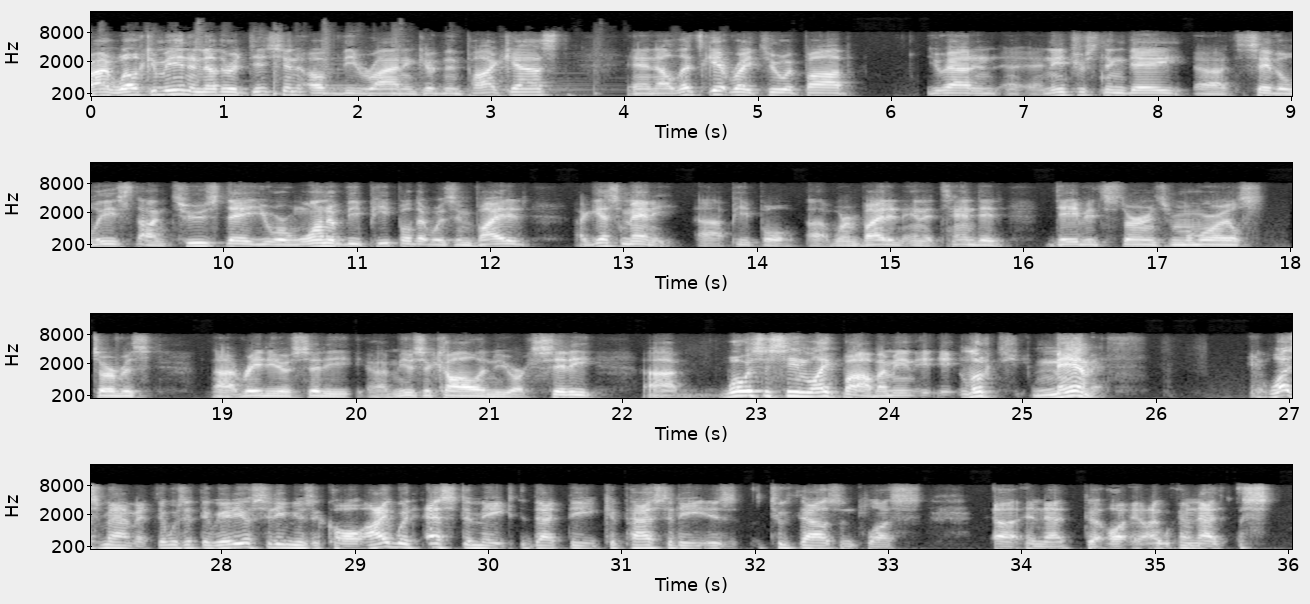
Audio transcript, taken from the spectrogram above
All right, welcome in another edition of the Ryan and Goodman podcast. And uh, let's get right to it, Bob. You had an, an interesting day, uh, to say the least. On Tuesday, you were one of the people that was invited. I guess many uh, people uh, were invited and attended David Stern's memorial service, uh, Radio City uh, Music Hall in New York City. what was the scene like, Bob? I mean, it, it looked mammoth. It was mammoth. It was at the Radio City Music Hall. I would estimate that the capacity is 2,000 plus uh, in that uh, in that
